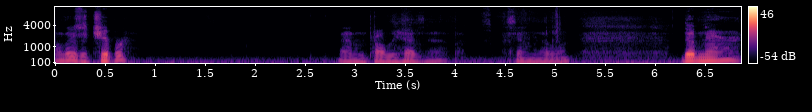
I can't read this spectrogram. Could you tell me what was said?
Well, there's a chipper. Adam probably has that, but I sent him another one. Dubner,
